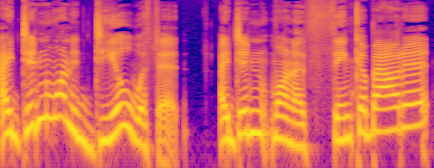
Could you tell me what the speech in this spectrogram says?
I didn't want to deal with it. I didn't want to think about it.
